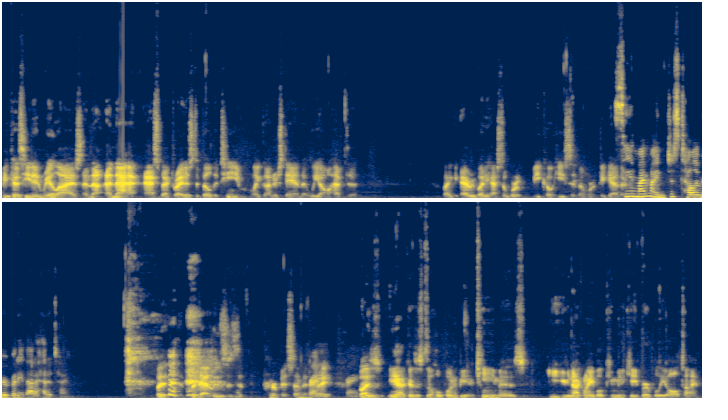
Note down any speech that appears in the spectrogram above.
because he didn't realize, and that and that aspect, right, is to build a team, like understand that we all have to, like everybody has to work, be cohesive, and work together. See, in my mind, just tell everybody that ahead of time. but but that loses the purpose of it, right? right, right. But- Cause, yeah, because the whole point of being a team is you, you're not going to be able to communicate verbally all the time.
